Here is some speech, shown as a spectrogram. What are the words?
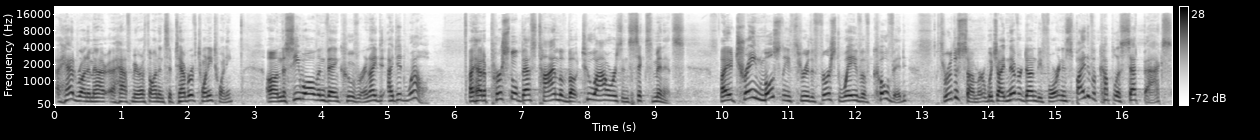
I had run a, a half marathon in September of 2020 on the seawall in Vancouver, and I, I did well. I had a personal best time of about two hours and six minutes. I had trained mostly through the first wave of COVID through the summer, which I'd never done before, and in spite of a couple of setbacks,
